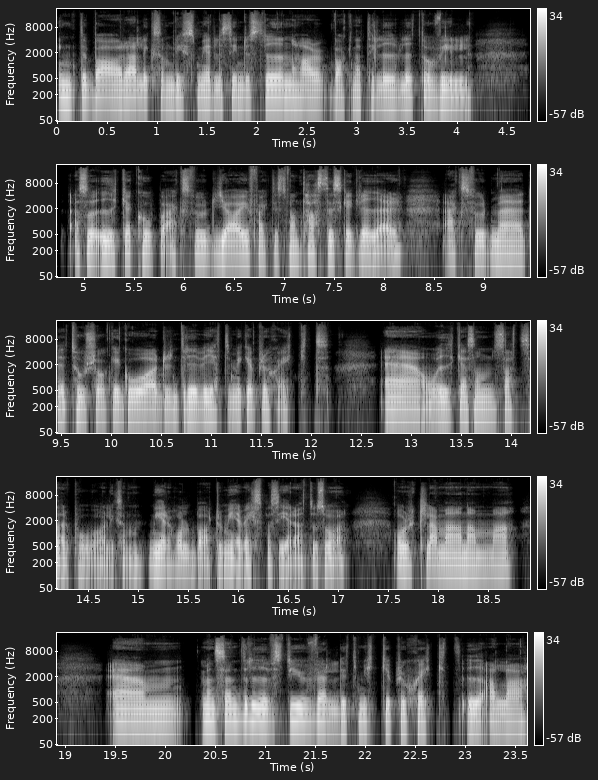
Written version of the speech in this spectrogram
inte bara liksom livsmedelsindustrin har vaknat till liv lite och vill Alltså ICA, Coop och Axfood gör ju faktiskt fantastiska grejer. Axfood med Torsåker gård driver jättemycket projekt. Eh, och ICA som satsar på liksom, mer hållbart och mer växtbaserat och så. Orkla med Anamma. Eh, men sen drivs det ju väldigt mycket projekt i alla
